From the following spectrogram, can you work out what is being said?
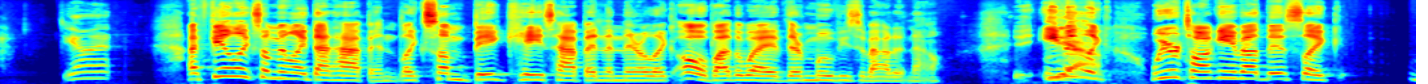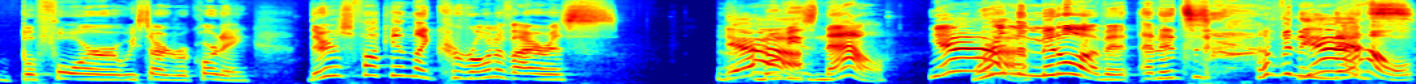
yeah. I feel like something like that happened. Like some big case happened, and they're like, "Oh, by the way, there are movies about it now." Even Yeah. like we were talking about this like before we started recording. There's fucking like coronavirus Yeah. movies now. Yeah. We're in the middle of it, and it's happening Yes. now.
